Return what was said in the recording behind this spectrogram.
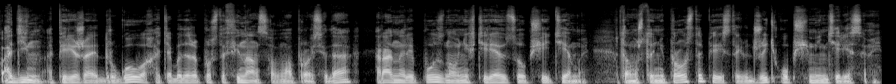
один опережает другого, хотя бы даже просто в финансовом вопросе, да, рано или поздно у них теряются общие темы, потому что они просто перестают жить общими интересами.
